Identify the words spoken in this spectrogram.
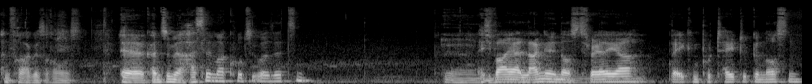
Anfrage ist raus. Äh, kannst du mir Hassel mal kurz übersetzen? Ähm, Ich war ja lange in Australia, Bacon Potato genossen.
